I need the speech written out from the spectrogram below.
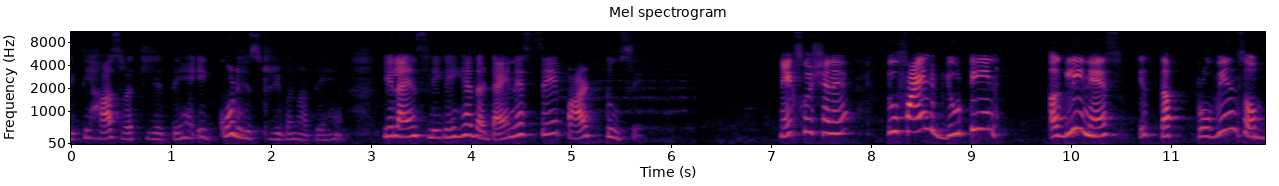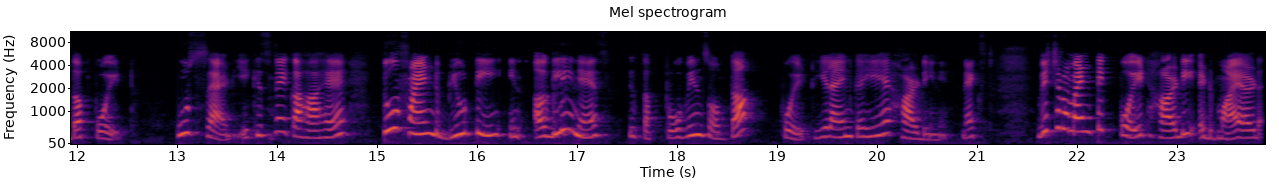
इतिहास रच देते हैं, एक गुड हिस्ट्री बनाते हैं। ये लाइन्स ली गई हैं द डायनेस से पार्ट टू से। नेक्स्ट क्वेश्चन है to find beauty in ugliness is the province of the poet who said ये किसने कहा है? To find beauty in ugliness is the province of the poet ये लाइन कही है हार्डी ने. Next which romantic poet Hardy admired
